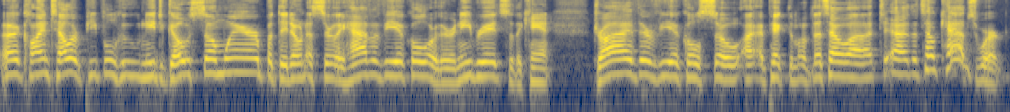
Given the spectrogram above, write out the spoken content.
uh, clientele are people who need to go somewhere, but they don't necessarily have a vehicle, or they're inebriated, so they can't drive their vehicle. So I, I picked them up. That's how uh, t- uh, that's how cabs work,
